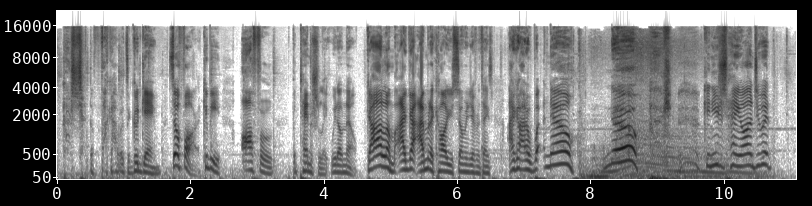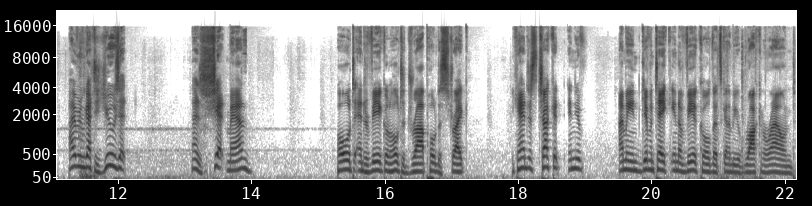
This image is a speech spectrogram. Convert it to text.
shut the fuck up. It's a good game so far. It could be awful potentially. We don't know. Gollum, I got. I'm gonna call you so many different things. I got a. No, no. Can you just hang on to it? I haven't even got to use it. That is shit, man. Hold to enter vehicle, hold to drop, hold to strike. You can't just chuck it in your. I mean, give and take in a vehicle that's gonna be rocking around,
